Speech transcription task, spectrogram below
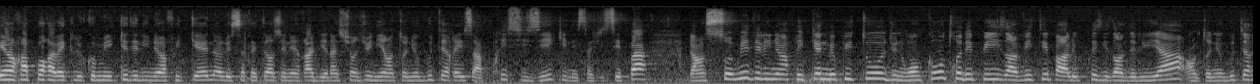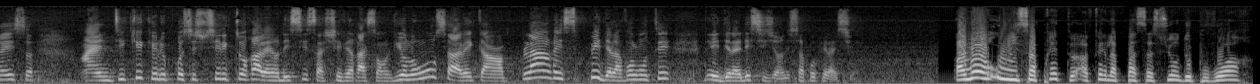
Et en rapport avec le communiqué de l'Union africaine, le secrétaire général des Nations Unies, Antonio Guterres, a précisé qu'il ne s'agissait pas d'un sommet de l'Union africaine, mais plutôt d'une rencontre des pays invités par le président de l'UIA. Antonio Guterres a indiqué que le processus électoral RDC s'achèvera sans violence, avec un plein respect de la volonté et de la décision de sa population. Alors où il s'apprête à faire la passation de pouvoir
